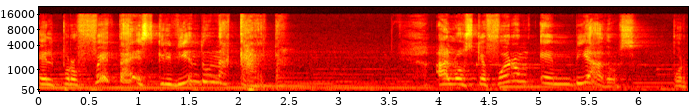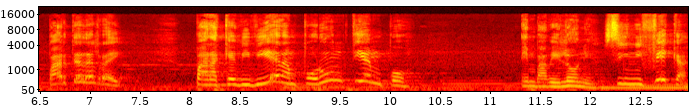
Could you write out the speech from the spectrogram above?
el profeta escribiendo una carta a los que fueron enviados por parte del rey para que vivieran por un tiempo en Babilonia. Significa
